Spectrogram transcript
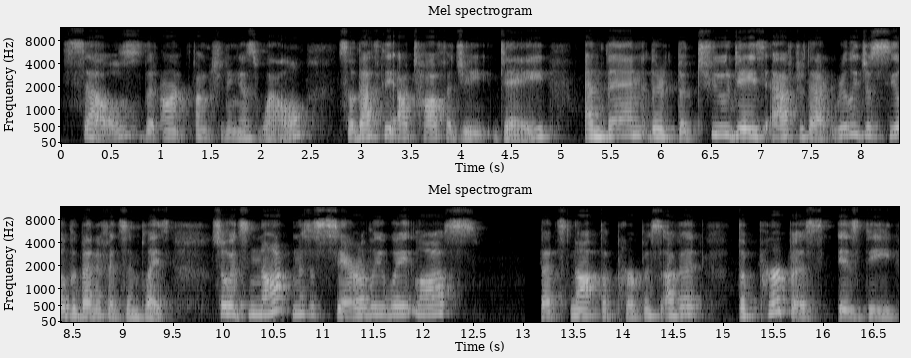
cells that aren't functioning as well. So that's the autophagy day. And then the two days after that really just seal the benefits in place. So it's not necessarily weight loss. That's not the purpose of it. The purpose is the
